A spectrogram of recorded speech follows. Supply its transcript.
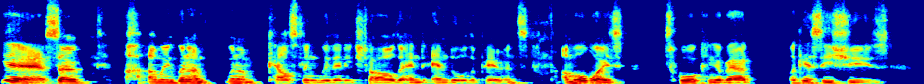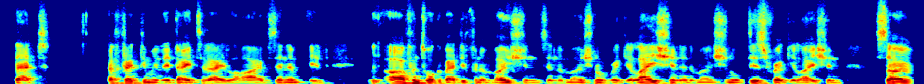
Yeah, so I mean, when I'm when I'm counselling with any child and and or the parents, I'm always talking about, I guess, issues that affect them in their day to day lives, and it, we often talk about different emotions and emotional regulation and emotional dysregulation. So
